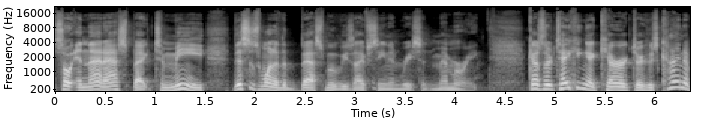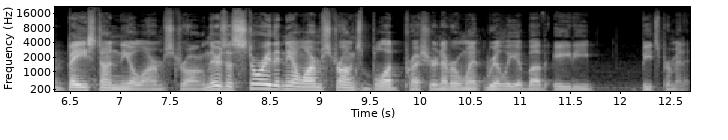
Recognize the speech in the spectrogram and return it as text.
So, in that aspect, to me, this is one of the best movies I've seen in recent memory. Because they're taking a character who's kind of based on Neil Armstrong. There's a story that Neil Armstrong's blood pressure never went really above 80 beats per minute.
